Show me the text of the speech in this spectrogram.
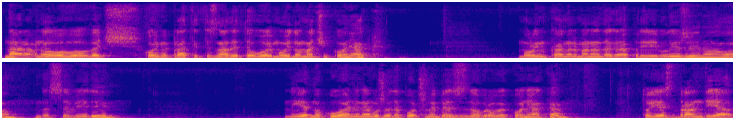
Naravno, ovo već koji me pratite znadete, ovo je moj domaći konjak. Molim kamermana da ga približi malo, da se vidi. Nijedno kuvanje ne može da počne bez dobroga konjaka. To jest brandija.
